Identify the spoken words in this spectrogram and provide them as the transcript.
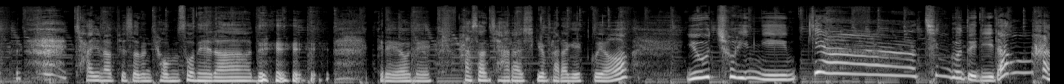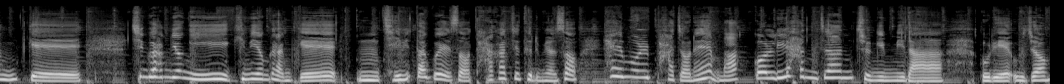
자연 앞에서는 겸손해라. 네. 그래요. 네. 하산 잘 하시길 바라겠고요. 유초희님, 야 친구들이랑 함께. 친구 한 명이 김희영과 함께, 음, 재밌다고 해서 다 같이 들으면서 해물 파전에 막걸리 한 잔 중입니다. 우리의 우정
